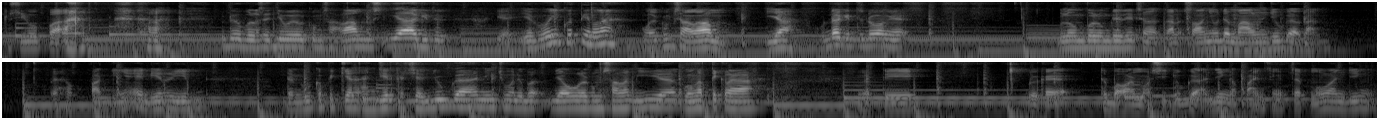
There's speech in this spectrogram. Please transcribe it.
kesilpa udah balas aja waalaikumsalam terus iya gitu. Ya ya gue ikutin lah waalaikumsalam iya udah gitu doang ya. Belum belum diri soalnya udah malam juga kan. Besok paginya eh diri dan gue kepikiran anjir kasihan juga anjing cuma jauh waalaikumsalam iya gue ngetik lah. Ngetik. Gue kayak terbawa emosi juga anjing ngapain sih ngechat mulu anjing?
